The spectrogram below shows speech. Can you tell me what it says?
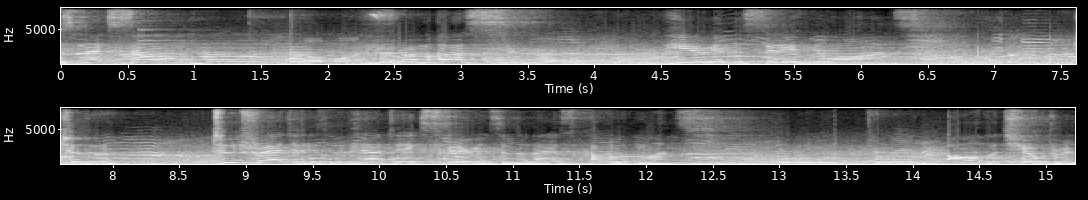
this next song from us here in the city of New Orleans to the two tragedies we've had to experience in the last couple of months. All the children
